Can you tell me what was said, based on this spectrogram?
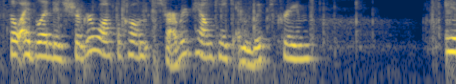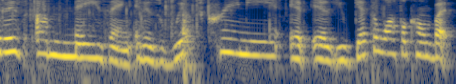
So I blended sugar waffle cone, strawberry pound cake, and whipped cream. It is amazing. It is whipped creamy. It is, you get the waffle cone, but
